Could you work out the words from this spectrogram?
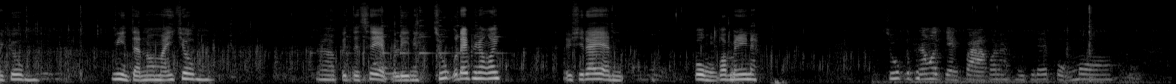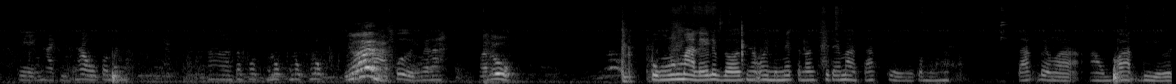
มาชม มีแต่หน่อไม้ชมอ่าเป็นแต่แซ่บเลยนี่ชุกได้พี่น้องเอ้ยเดี๋ยวชิได้อันปุ่งก็ไม่นี่นะชุกกับพี่น้องเอ้ยแกงปลาก็นะเดี๋ยวชิได้ปุ่งหม้อแกงหากินเท่าก็มันอ่าตะพดลุกลุกลุกปลาเปื่อยมาละมาดูปรุงลงมาแล้วเรียบร้อยพี่น้องเอ้ยนี่แม่ตะน้อยชิได้มาตักแกงก็มันตักแบบว่าเอาบาดดีเลย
